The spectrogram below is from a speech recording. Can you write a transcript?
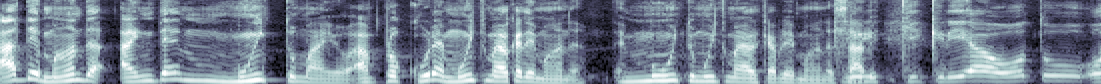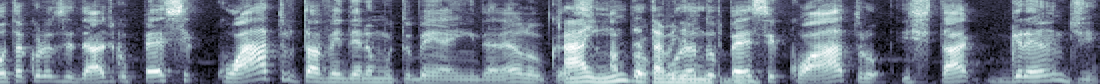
a demanda ainda é muito maior. A procura é muito maior que a demanda. É muito, muito maior que a demanda, que, sabe? Que cria outro, outra curiosidade, que o PS4 tá vendendo muito bem ainda, né, Lucas? Ainda tá vendendo muito bem. A procura do PS4 está grande.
